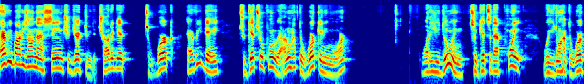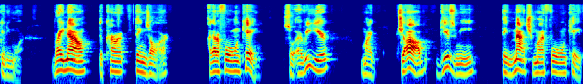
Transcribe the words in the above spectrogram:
everybody's on that same trajectory to try to get to work every day to get to a point where I don't have to work anymore, what are you doing to get to that point where you don't have to work anymore? Right now, the current things are I got a 401k. So every year, my job gives me, they match my 401k.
